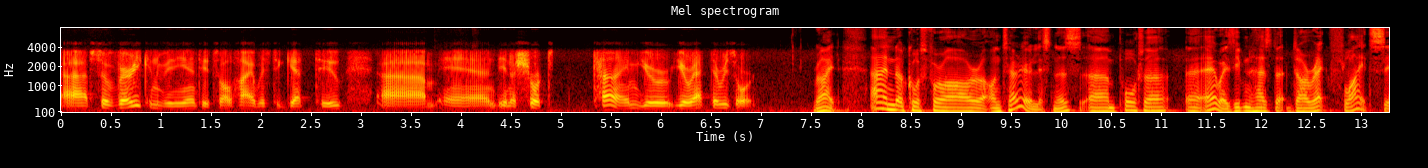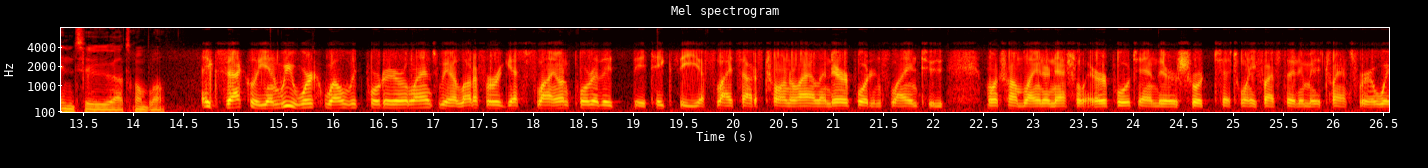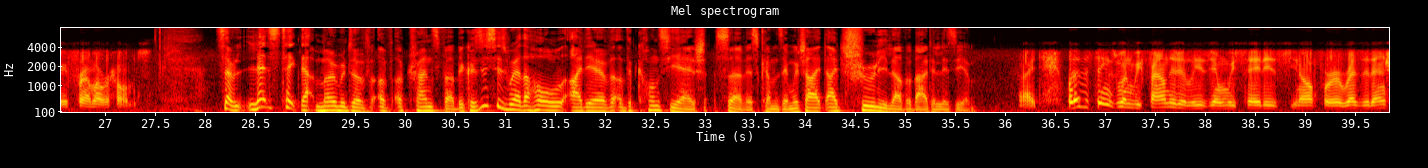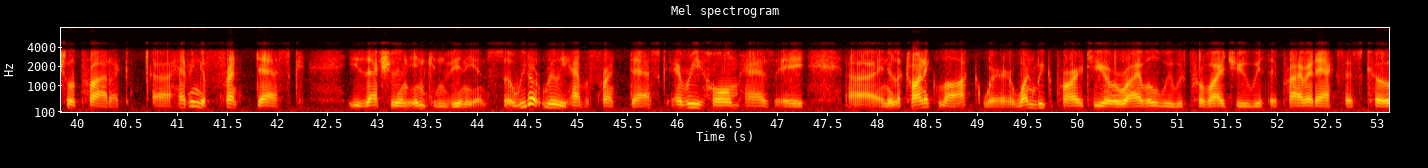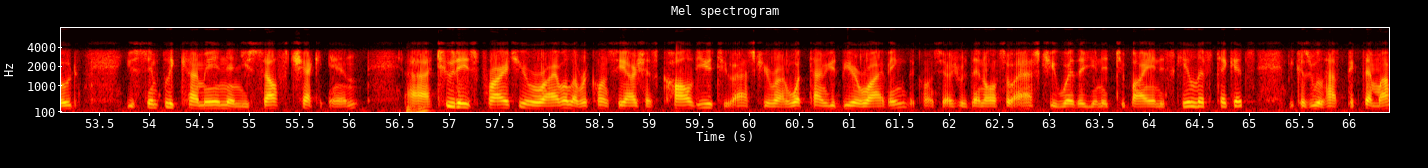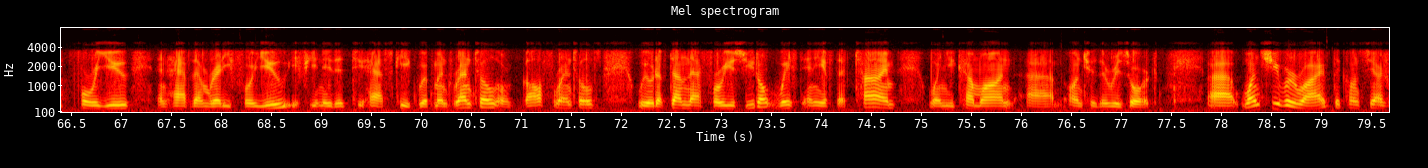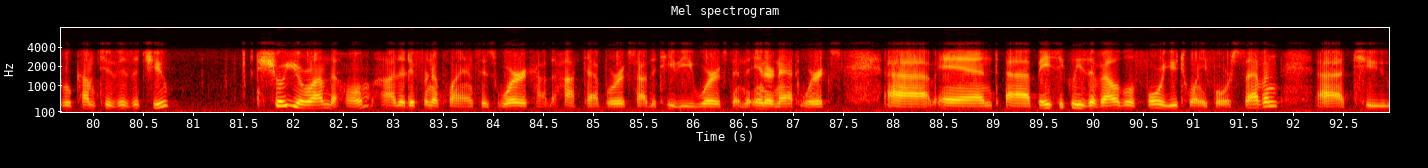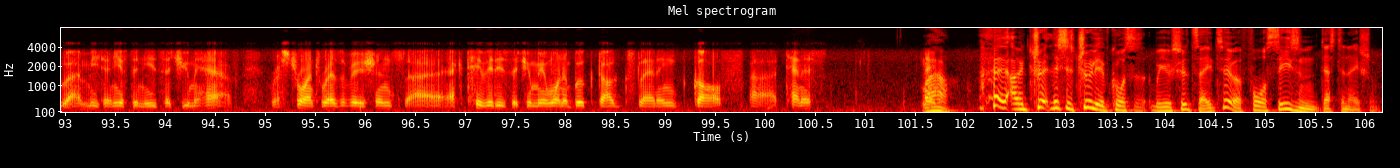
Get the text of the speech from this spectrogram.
Uh, so very convenient. It's all highways to get to, um, and in a short time, you're you're at the resort. Right. And of course, for our Ontario listeners, um, Porter uh, Airways even has direct flights into uh, Tremblant. Exactly, and we work well with Porter Airlines. We have a lot of our guests fly on Porter. They they take the uh, flights out of Toronto Island Airport and fly into Mont Tremblant International Airport, and they're a short uh, 25, 30 minute transfer away from our homes. So let's take that moment of, of, of, transfer because this is where the whole idea of, of the concierge service comes in, which I, I truly love about Elysium. Right. One of the things when we founded Elysium, we said is, you know, for a residential product, uh, having a front desk is actually an inconvenience. So we don't really have a front desk. Every home has a uh, an electronic lock where one week prior to your arrival, we would provide you with a private access code. You simply come in and you self-check in. Uh, two days prior to your arrival, our concierge has called you to ask you around what time you'd be arriving. The concierge would then also ask you whether you need to buy any ski lift tickets because we'll have picked them up for you and have them ready for you. If you needed to have ski equipment rental or golf rentals, we would have done that for you so you don't waste any of that time when you come on um, onto the resort. Uh, once you've arrived, the concierge will come to visit you show you around the home how the different appliances work, how the hot tub works, how the TV works, and the internet works, uh, and uh, basically is available for you 24/7 uh, to uh, meet any of the needs that you may have. Restaurant reservations, uh, activities that you may want to book, dog sledding, golf, uh, tennis. Wow. I mean, tr- this is truly, of course, we should say too, a four-season destination.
